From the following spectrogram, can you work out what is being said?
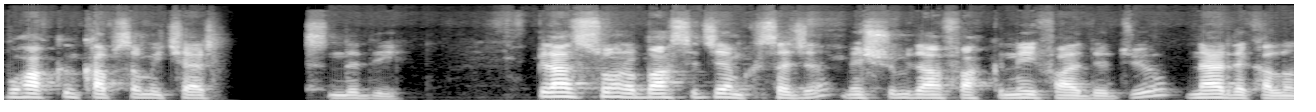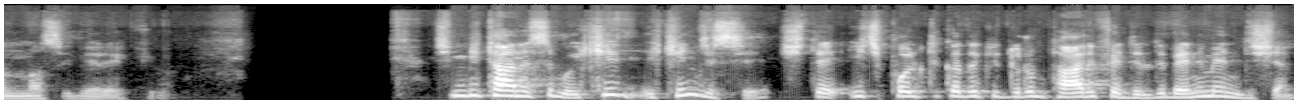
bu hakkın kapsamı içerisinde değil. Biraz sonra bahsedeceğim kısaca meşru müdafaa hakkı ne ifade ediyor, nerede kalınması gerekiyor. Şimdi bir tanesi bu. İki, ikincisi işte iç politikadaki durum tarif edildi. Benim endişem.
